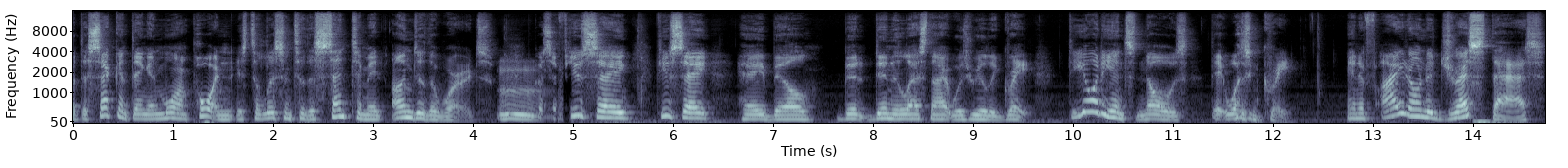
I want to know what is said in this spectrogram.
but the second thing, and more important, is to listen to the sentiment under the words. Mm. Because if you say, if you say, "Hey, Bill, dinner last night was really great," the audience knows that it wasn't great. And if I don't address that,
